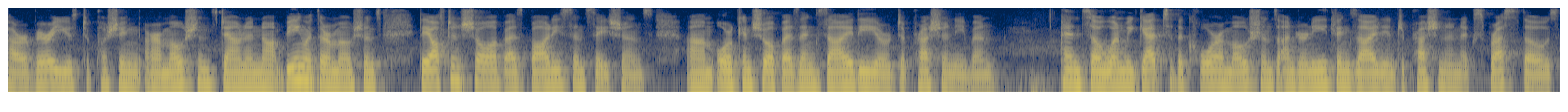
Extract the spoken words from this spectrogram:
are very used to pushing our emotions down and not being with our emotions, they often show up as body sensations um, or can show up as anxiety or depression, even. And so when we get to the core emotions underneath anxiety and depression and express those,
